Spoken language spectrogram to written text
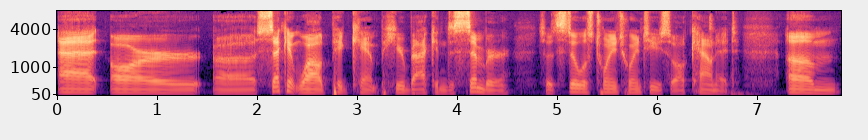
at our uh, second wild pig camp here back in December. So it still was 2022, so I'll count it um,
